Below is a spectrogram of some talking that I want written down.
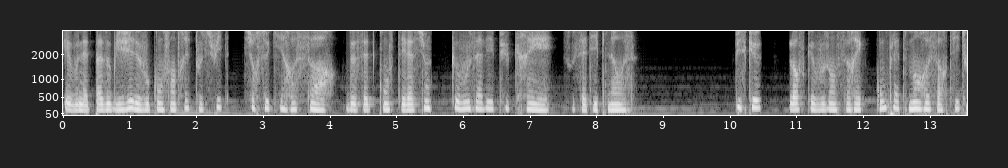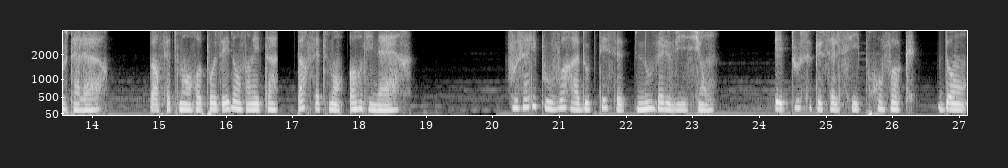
Et vous n'êtes pas obligé de vous concentrer tout de suite sur ce qui ressort de cette constellation que vous avez pu créer sous cette hypnose. Puisque lorsque vous en serez complètement ressorti tout à l'heure, parfaitement reposé dans un état parfaitement ordinaire, vous allez pouvoir adopter cette nouvelle vision et tout ce que celle-ci provoque dans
